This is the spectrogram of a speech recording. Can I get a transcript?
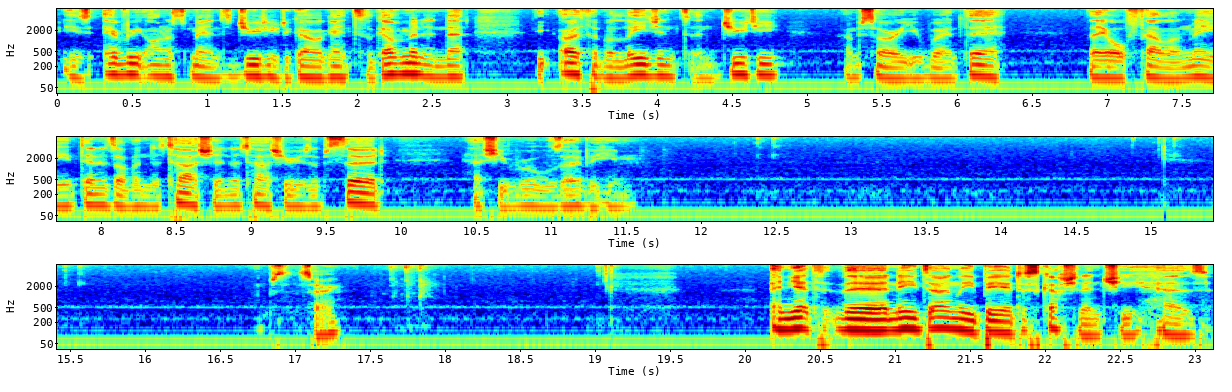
is every honest man's duty to go against the government, and that the oath of allegiance and duty. I'm sorry you weren't there. They all fell on me. Denisov and Natasha. Natasha is absurd. How she rules over him. Oops, sorry. And yet there needs only be a discussion, and she has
